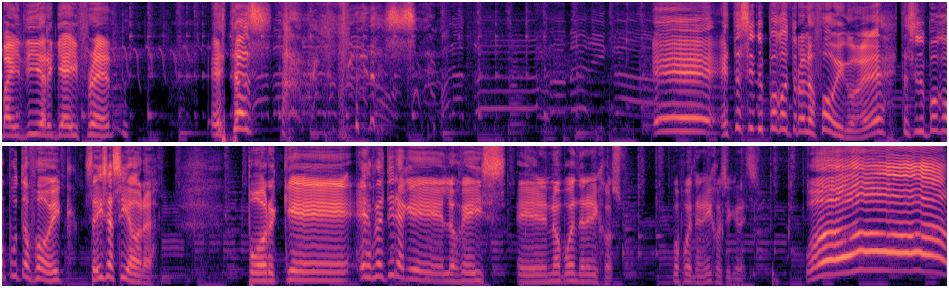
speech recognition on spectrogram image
my dear gay friend. Estás. eh, estás siendo un poco trolofóbico, ¿eh? Estás siendo un poco putofóbico. Se dice así ahora. Porque es mentira que los gays eh, no pueden tener hijos. Vos podés tener hijos si querés. ¡Wow!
